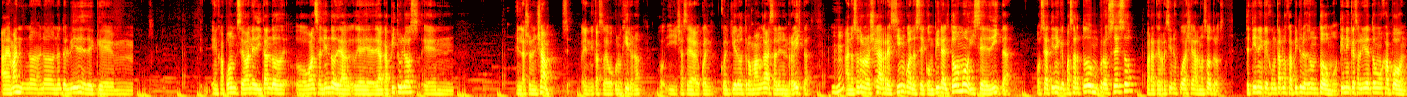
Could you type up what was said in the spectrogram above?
Además, no, no, no te olvides de que mm, en Japón se van editando o van saliendo de de, a capítulos en, en la Shonen Jump en el caso de Boku no Hero, ¿no? Y ya sea cualquier otro manga, salen en revistas. A nosotros nos llega recién cuando se compila el tomo y se edita. O sea, tiene que pasar todo un proceso para que recién nos pueda llegar a nosotros. Se tienen que juntar los capítulos de un tomo, tienen que salir el tomo en Japón,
